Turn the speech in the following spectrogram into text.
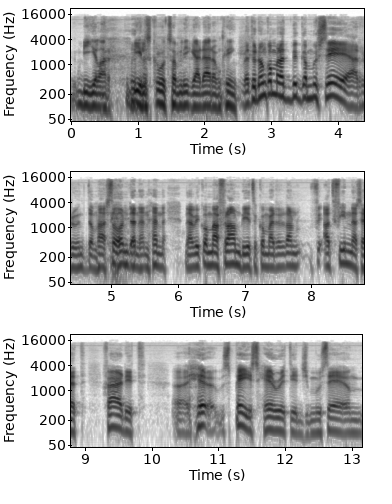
bilar, bilskrot som ligger där omkring. Vet du, de kommer att bygga museer runt de här sonderna. När, när vi kommer fram dit så kommer det redan att finnas ett färdigt uh, he Space Heritage Museum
